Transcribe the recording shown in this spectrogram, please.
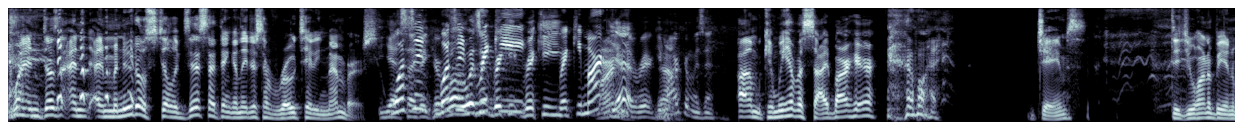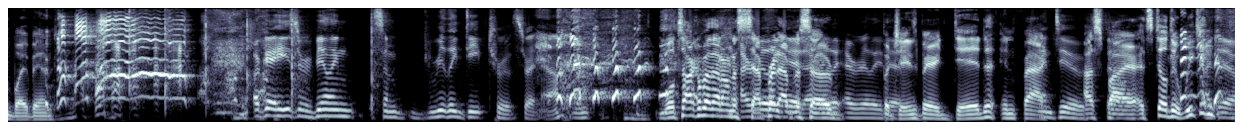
Well, and doesn't and, and Menudo still exists, I think, and they just have rotating members. Yes, I wasn't think you're- wasn't, well, was it Ricky, Ricky, Ricky, Ricky Martin? Yeah, Ricky Yeah. Martin was in. Um, can we have a sidebar here, what? James? Did you want to be in a boy band? Okay, he's revealing some really deep truths right now. We'll talk about that on a I really separate did, I episode. really- I really but did. James Barry did, in fact, do, aspire. still. It still do. We can. Do.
